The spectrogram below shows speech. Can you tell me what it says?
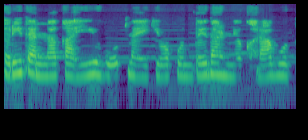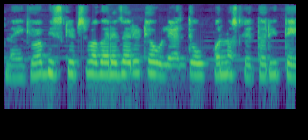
तरी त्यांना काहीही होत नाही किंवा कोणतंही धान्य खराब होत नाही किंवा बिस्किट्स वगैरे जरी ठेवले आणि ते ओपन असले तरी ते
